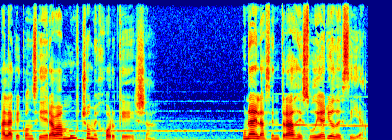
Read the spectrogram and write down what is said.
a la que consideraba mucho mejor que ella. Una de las entradas de su diario decía,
